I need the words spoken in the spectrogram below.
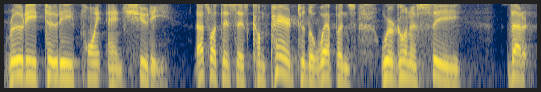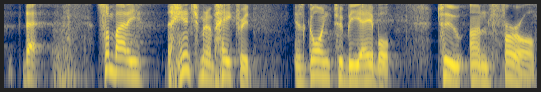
Rudy Tooty point and shooty. That's what this is compared to the weapons we're going to see that, that somebody, the henchman of hatred, is going to be able to unfurl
